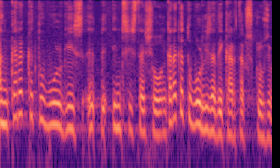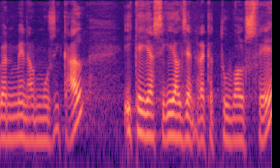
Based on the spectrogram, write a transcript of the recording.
encara que tu vulguis, eh, eh insisteixo, encara que tu vulguis dedicar-te exclusivament al musical i que ja sigui el gènere que tu vols fer,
